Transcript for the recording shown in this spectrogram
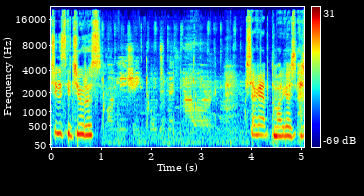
Şimdi seçiyoruz. Şaka yaptım arkadaşlar.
